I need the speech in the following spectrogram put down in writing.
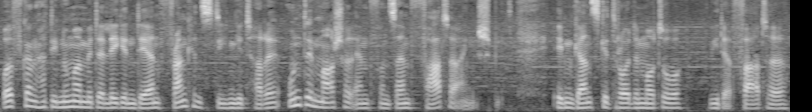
Wolfgang hat die Nummer mit der legendären Frankenstein-Gitarre und dem Marshall-Amp von seinem Vater eingespielt. Eben ganz getreu dem Motto: wie der Vater,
